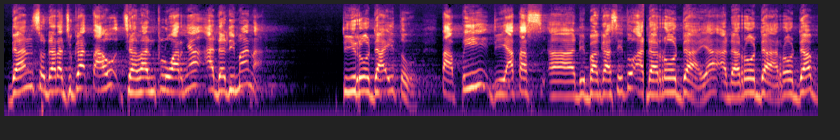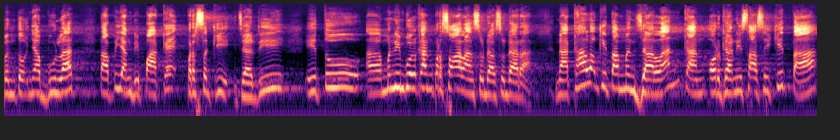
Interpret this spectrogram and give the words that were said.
Dan saudara juga tahu jalan keluarnya ada di mana? Di roda itu. Tapi di atas uh, di bagasi itu ada roda ya, ada roda. Roda bentuknya bulat tapi yang dipakai persegi. Jadi itu uh, menimbulkan persoalan saudara-saudara. Nah, kalau kita menjalankan organisasi kita,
